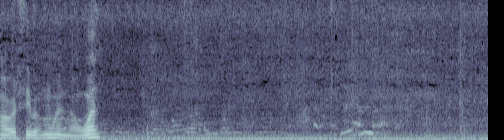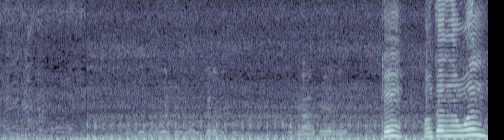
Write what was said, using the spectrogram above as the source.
A ver si vemos el nahual. ¿Qué? ¿Dónde está el nahual?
